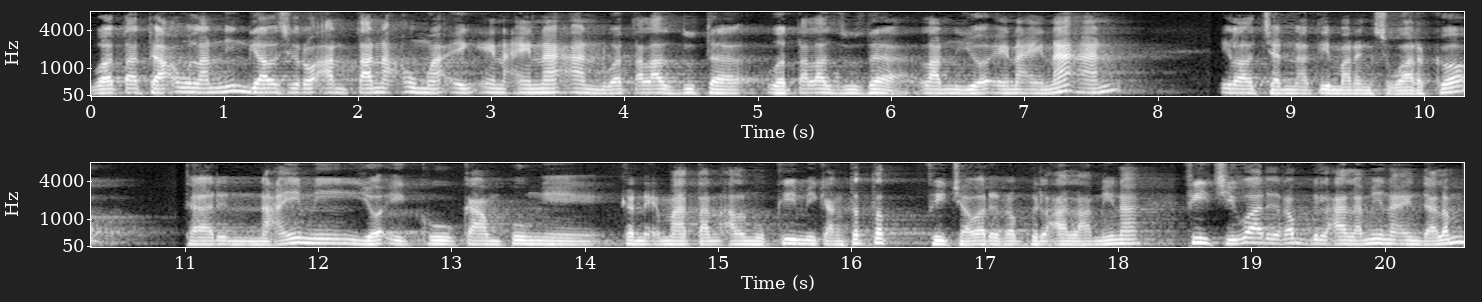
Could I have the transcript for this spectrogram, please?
wa tada'ulan ninggal sira antana uma ing enak-enakan wa talazzuda wa lan yo enak-enakan ilal jannati maring swarga dari naimi yo iku kampunge kenikmatan al mukimi kang tetep fi jawari rabbil alamina fi jiwari rabbil alamina ing dalem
